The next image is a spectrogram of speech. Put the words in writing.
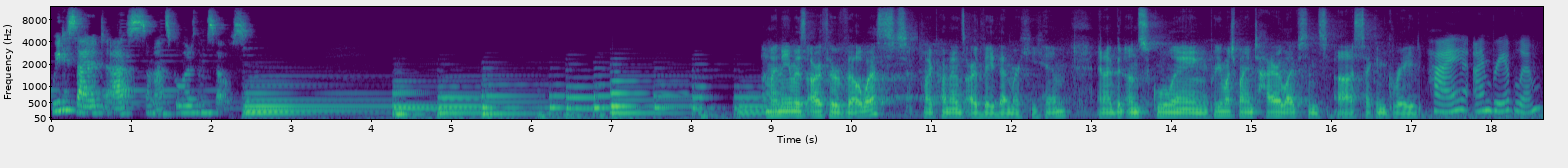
We decided to ask some unschoolers themselves. Name is Arthur Velwest. My pronouns are they, them, or he, him. And I've been unschooling pretty much my entire life since uh, second grade. Hi, I'm Bria Bloom.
